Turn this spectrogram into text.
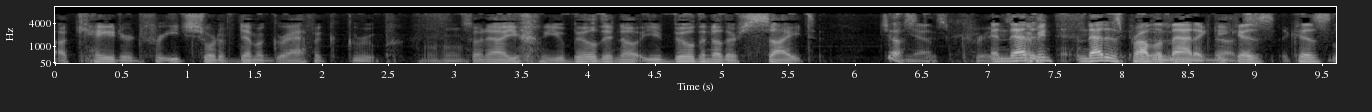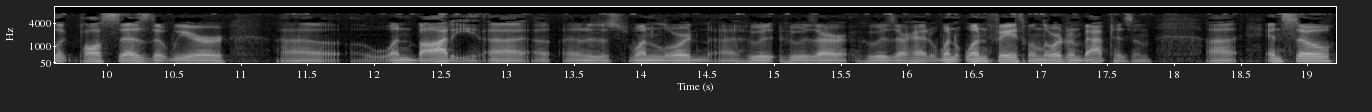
uh, catered for each sort of demographic group. Mm-hmm. So now you you build an, you build another site. Just Yeah. as crazy. And that I is mean, and that is problematic because because look, Paul says that we are uh, one body uh, under this one Lord uh, who who is our who is our head. One one faith, one Lord, one baptism. Uh, and so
